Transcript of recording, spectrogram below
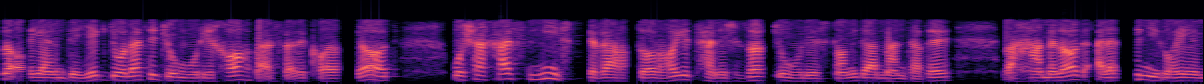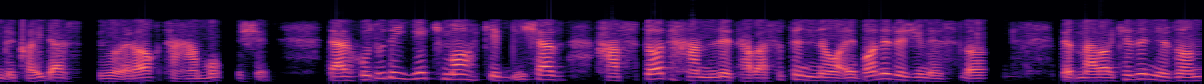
سال آینده یک دولت جمهوری خواه بر سر کار بیاد مشخص نیست که رفتارهای تنشزا جمهوری اسلامی در منطقه و حملات علیه نیروهای امریکایی در سوریه و عراق تحمل بشه. در حدود یک ماه که بیش از هفتاد حمله توسط نائبان رژیم اسلامی به مراکز نظامی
